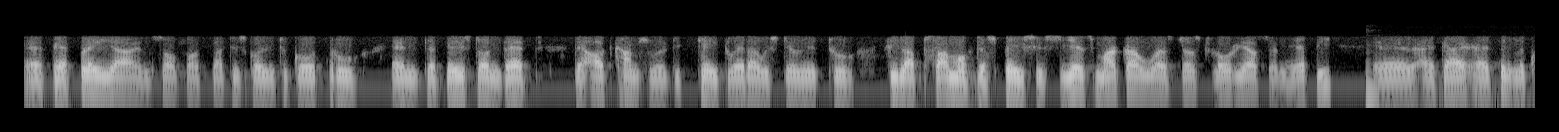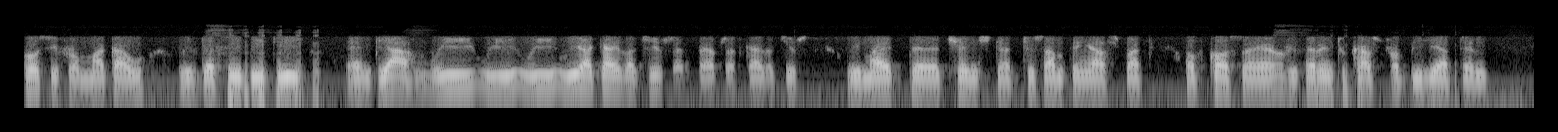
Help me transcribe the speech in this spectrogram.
uh, per player and so forth that is going to go through. And uh, based on that, the outcomes will dictate whether we still need to fill up some of the spaces. Yes, Makau was just glorious and happy. Uh, I, I think Lekosi from Makau with the CBD. and yeah, we, we, we, we are Kaizer Chiefs, and perhaps at Kaizer Chiefs we might uh, change that to something else. But of course, uh, referring to Castro, Billiat, and,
